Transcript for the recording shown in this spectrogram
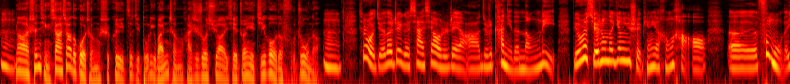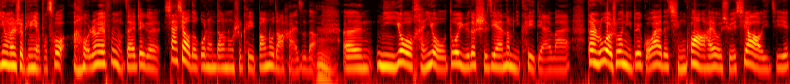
嗯。那申请下校的过程是可以自己独立完成，还是说需要一些专业机构的辅助呢？嗯，其实我觉得这个下校是这样啊，就是看你的能力。比如说学生的英语水平也很好，呃，父母的英文水平也不错啊。我认为父母在这个下校的过程当中是可以帮助到孩子的。嗯呃，你又很有多余的时间，那么你可以 DIY。但如果说你对国外的情况、还有学校以及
